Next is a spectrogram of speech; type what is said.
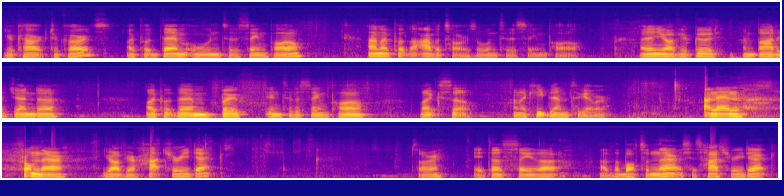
your character cards. I put them all into the same pile and I put the avatars all into the same pile. And then you have your good and bad agenda. I put them both into the same pile, like so, and I keep them together. And then from there, you have your hatchery deck. Sorry, it does say that at the bottom there, it says hatchery deck.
